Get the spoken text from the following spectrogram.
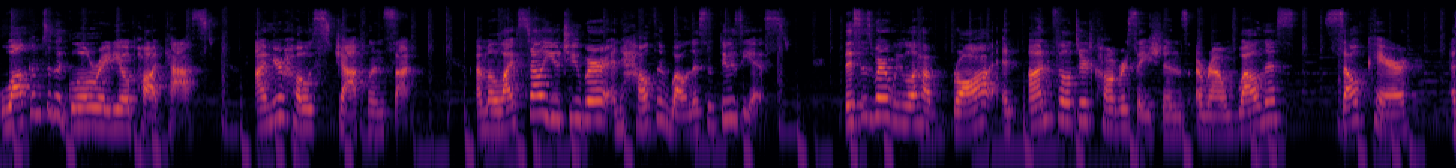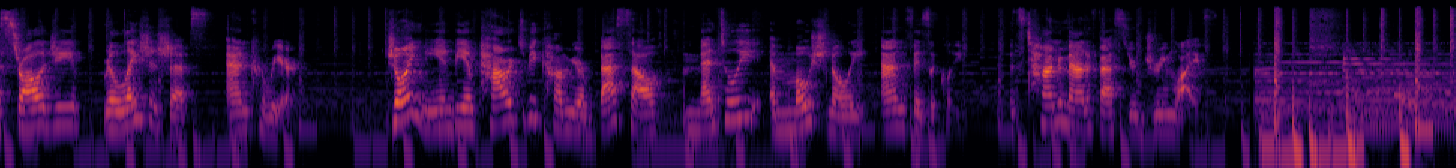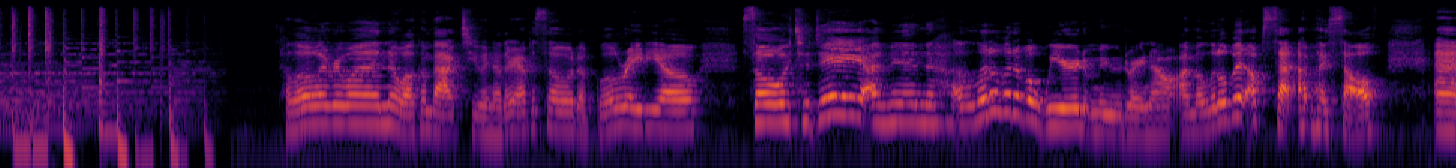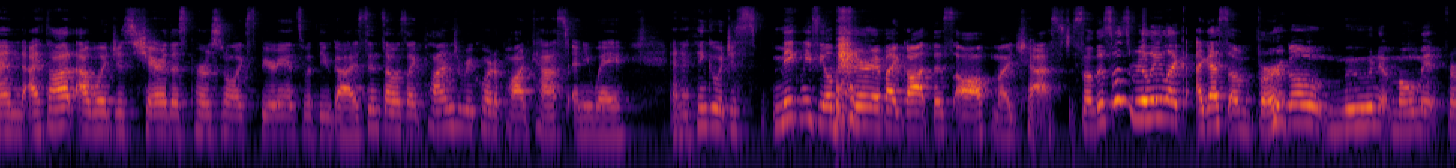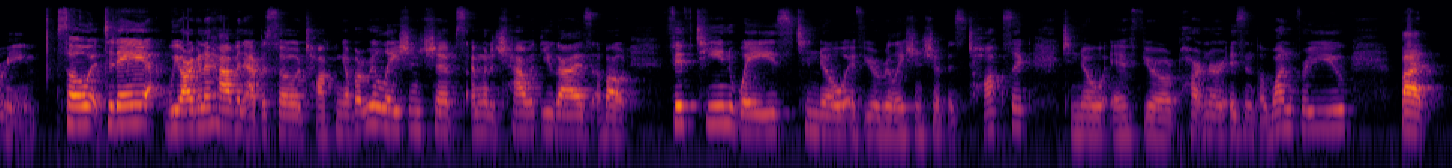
Welcome to the Glow Radio podcast. I'm your host, Jacqueline Sun. I'm a lifestyle YouTuber and health and wellness enthusiast. This is where we will have raw and unfiltered conversations around wellness, self care, astrology, relationships, and career. Join me and be empowered to become your best self mentally, emotionally, and physically. It's time to manifest your dream life. Hello, everyone. Welcome back to another episode of Glow Radio. So, today I'm in a little bit of a weird mood right now. I'm a little bit upset at myself and I thought I would just share this personal experience with you guys since I was like planning to record a podcast anyway. And I think it would just make me feel better if I got this off my chest. So, this was really like, I guess, a Virgo moon moment for me. So, today we are going to have an episode talking about relationships. I'm going to chat with you guys about 15 ways to know if your relationship is toxic, to know if your partner isn't the one for you. But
